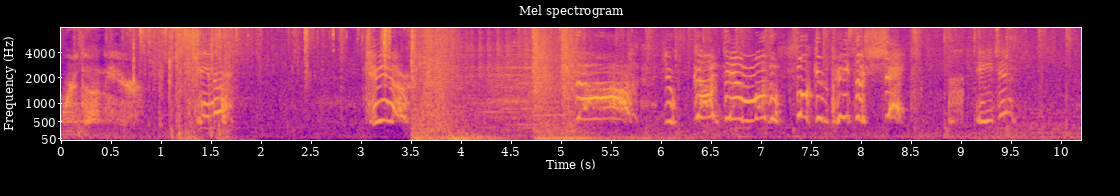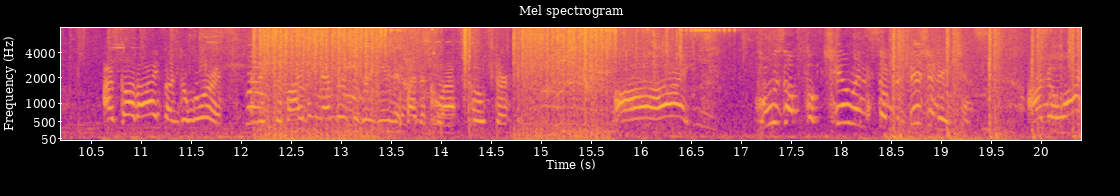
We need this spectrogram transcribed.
We're done here. Keener? Keener! Ah! You goddamn motherfucking piece of shit! Agent, I've got eyes on Dolores and the surviving members of her unit by the collapsed coaster. Alright! Who's up for killing some division agents? I know I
